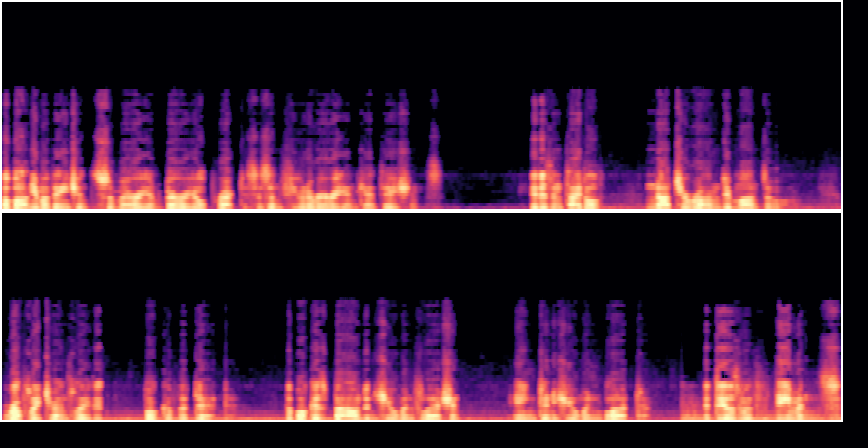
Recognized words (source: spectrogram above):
a volume of ancient Sumerian burial practices and funerary incantations. It is entitled Naturan de Manto, roughly translated Book of the Dead. The book is bound in human flesh and inked in human blood. It deals with demons,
